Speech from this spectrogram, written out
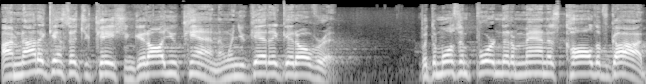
I'm not against education. Get all you can, and when you get it, get over it. But the most important that a man is called of God.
